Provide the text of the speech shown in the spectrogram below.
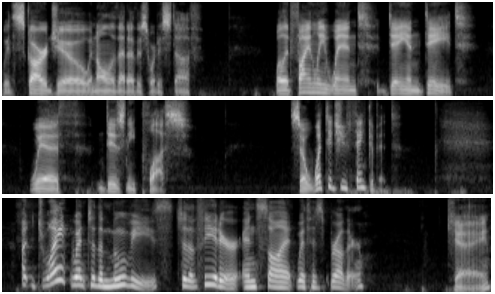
with ScarJo and all of that other sort of stuff. Well, it finally went day and date with Disney Plus. So, what did you think of it? Uh, Dwight went to the movies, to the theater, and saw it with his brother. Okay.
